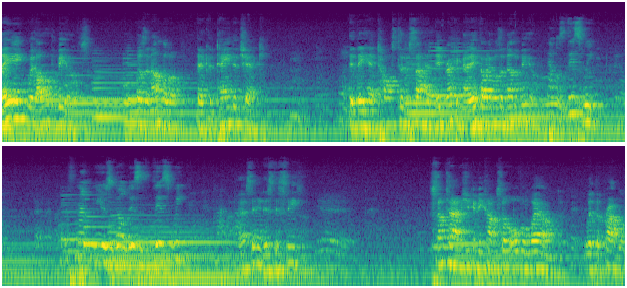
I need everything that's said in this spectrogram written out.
Laying with all the bills was an envelope that contained a check that they had tossed to the side and didn't recognize. They thought it was another bill. That was this week. It's not years ago. This is this week. That's it. It's this season. Sometimes you can become so overwhelmed with the problem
